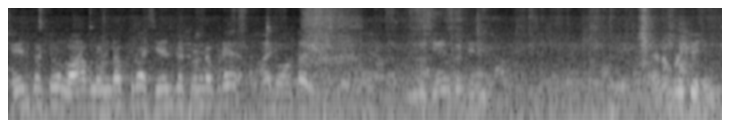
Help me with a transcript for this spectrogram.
చేతి కట్టు లోపల ఉన్నప్పుడు ఆ చేతి కట్టు ఉన్నప్పుడే అది ఉంటుంది. నువ్వు చేతి కట్టు ఇది. వచ్చేసింది.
